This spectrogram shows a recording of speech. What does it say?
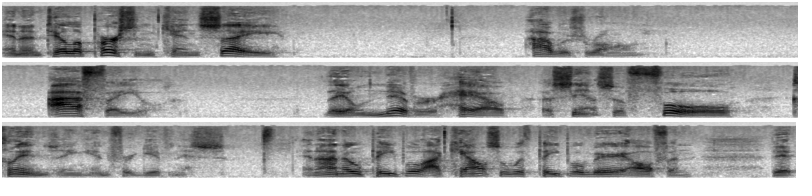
And until a person can say, I was wrong, I failed, they'll never have a sense of full cleansing and forgiveness. And I know people, I counsel with people very often that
